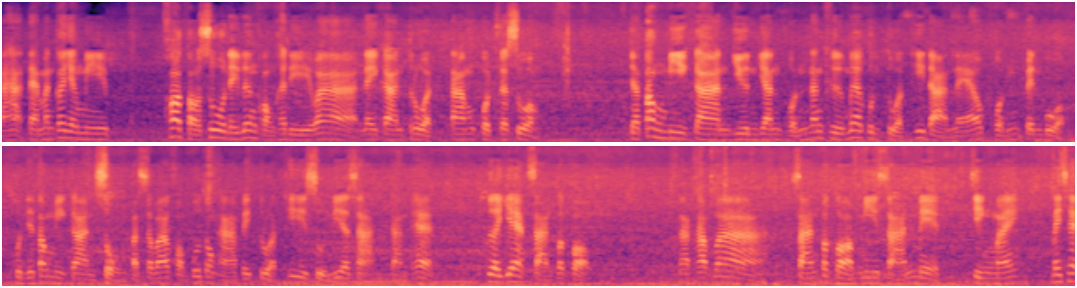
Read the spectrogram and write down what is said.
นะฮะแต่มันก็ยังมีข้อต่อสู้ในเรื่องของคดีว่าในการตรวจตามกฎกระทรวง จะต้องมีการยืนยันผลนั่นคือเมื่อคุณตรวจที่ด่านแล้วผลเป็นบวก คุณจะต้องมีการส่งปัสสาวะของผู้ต้องหาไปตรวจที่ศูนย์วิทยาศาสตร์การแพทย์ เพื่อแยกสารประกอบนะครับว่าสารประกอบมีสารเมดจริงไหมไม่ใช่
